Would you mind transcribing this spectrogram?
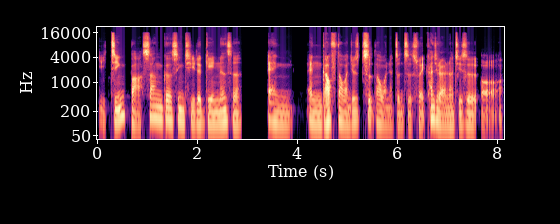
已经把上个星期的 gainers en engulf 到完，就是吃到完的增值，所以看起来呢，其实呃。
